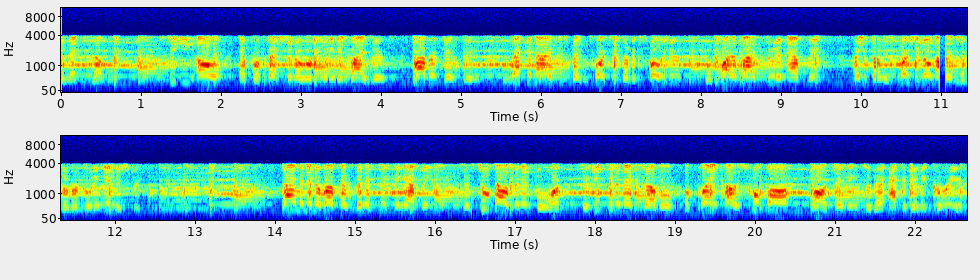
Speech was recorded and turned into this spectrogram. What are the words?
the next level. CEO and professional recruiting advisor Robert Denson recognizes the importance of exposure for qualified student athletes based on his personal knowledge of the recruiting industry. Diamond in the Rough has been assisting athletes since 2004 to get to the next level of playing college football while attending to their academic careers.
